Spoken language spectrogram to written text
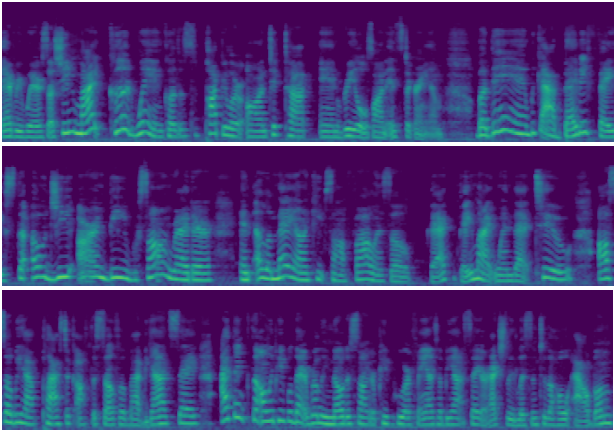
everywhere. So she might could win because it's popular on TikTok and Reels on Instagram. But then we got Babyface, the OG R&B songwriter, and Ella Mai on Keeps On Falling. So that they might win that too. Also, we have Plastic Off the Sofa by Beyonce. I think the only people that really know the song are people who are fans of Beyonce or actually listen to the whole album.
